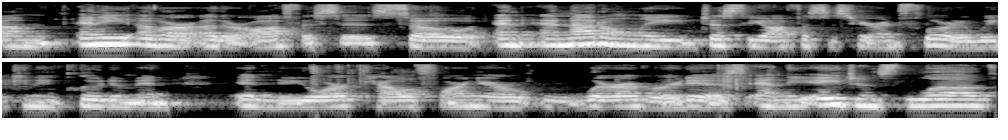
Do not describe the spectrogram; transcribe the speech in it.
um, any of our other offices. So, and, and not only just the offices here in Florida, we can include them in, in New York, California, or wherever it is. And the agents love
